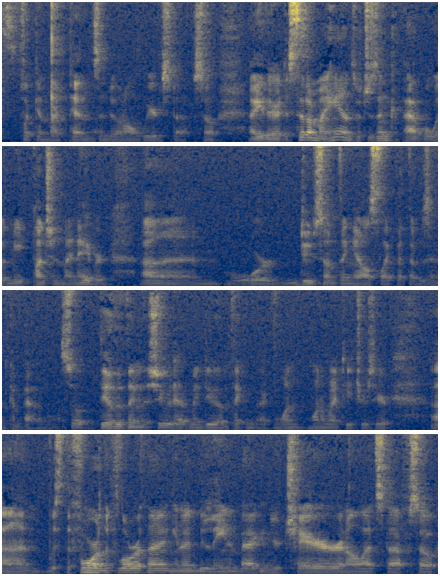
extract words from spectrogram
flicking my pens and doing all weird stuff. So I either had to sit on my hands, which is incompatible with me punching my neighbor, um, or do something else like that that was incompatible. So the other thing that she would have me do, I'm thinking back one one of my teachers here, um, was the four on the floor thing. You know, you'd be leaning back in your chair and all that stuff. So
